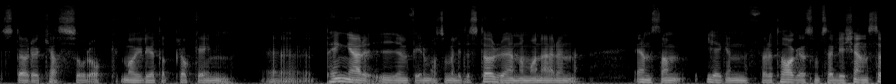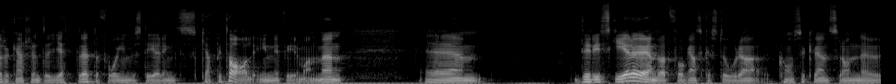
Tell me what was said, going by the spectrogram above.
större kassor och möjlighet att plocka in eh, pengar i en firma som är lite större än om man är en ensam egenföretagare som säljer tjänster så kanske det inte är jättelätt att få investeringskapital in i firman. Men det riskerar ju ändå att få ganska stora konsekvenser om när,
